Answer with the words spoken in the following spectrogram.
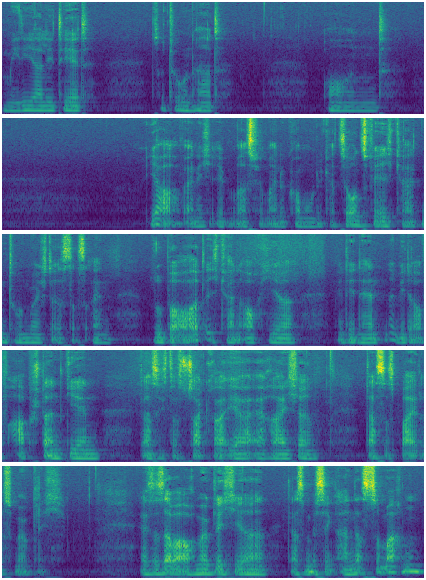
Medialität zu tun hat. Und ja, wenn ich eben was für meine Kommunikationsfähigkeiten tun möchte, ist das ein super Ort. Ich kann auch hier mit den Händen wieder auf Abstand gehen, dass ich das Chakra eher erreiche. Das ist beides möglich. Es ist aber auch möglich, hier das ein bisschen anders zu machen.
